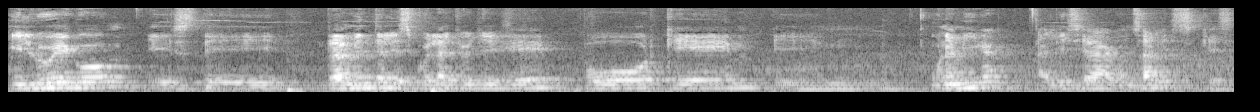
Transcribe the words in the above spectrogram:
y luego, este, realmente a la escuela yo llegué porque eh, una amiga, Alicia González, que se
